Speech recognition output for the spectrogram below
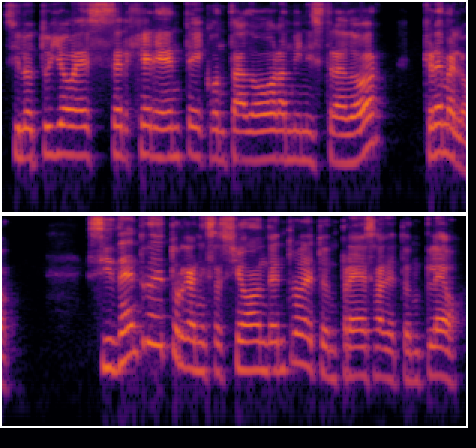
si lo tuyo es ser gerente, contador, administrador, créemelo. Si dentro de tu organización, dentro de tu empresa, de tu empleo,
